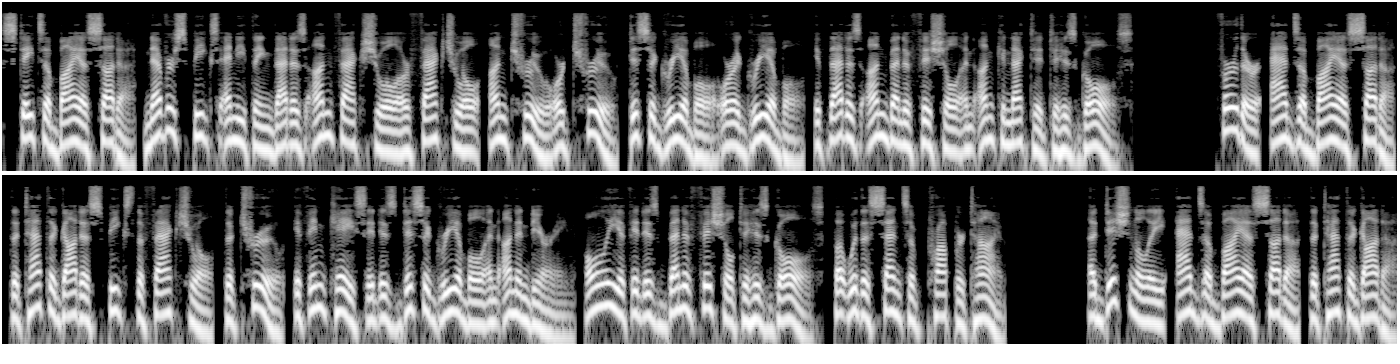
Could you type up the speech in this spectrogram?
states Abhaya Sutta, never speaks anything that is unfactual or factual, untrue or true, disagreeable or agreeable, if that is unbeneficial and unconnected to his goals. Further, adds Abhaya Sutta, the Tathagata speaks the factual, the true, if in case it is disagreeable and unendearing, only if it is beneficial to his goals, but with a sense of proper time. Additionally, adds Abhaya Sutta, the Tathagata,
